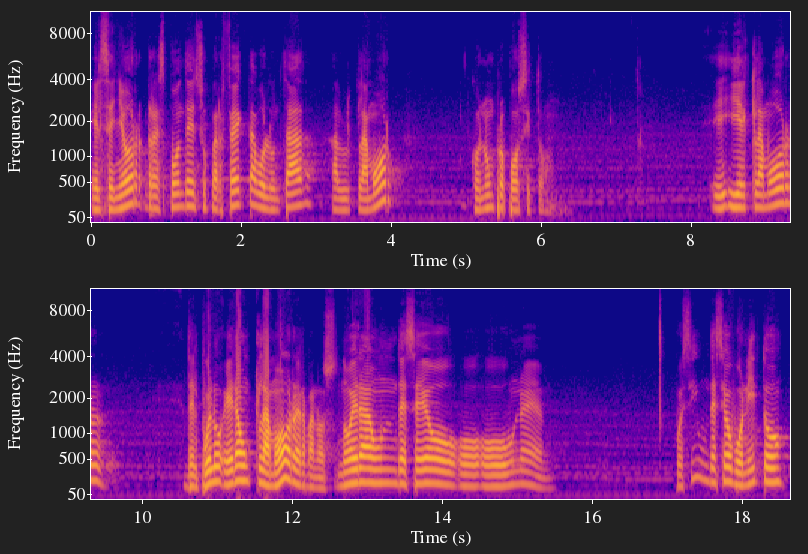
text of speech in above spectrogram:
El Señor responde en su perfecta voluntad al clamor con un propósito. Y, el clamor del pueblo era un clamor, hermanos, no era un deseo o, un, eh, pues sí, un deseo bonito,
